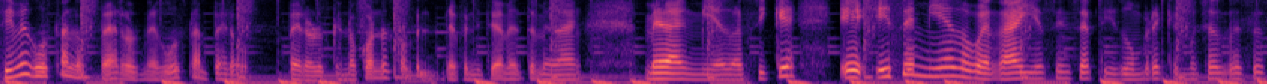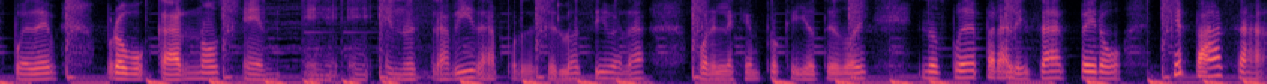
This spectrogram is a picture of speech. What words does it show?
sí me gustan los perros, me gustan, pero pero los que no conozco definitivamente me dan, me dan miedo. Así que eh, ese miedo, ¿verdad? Y esa incertidumbre que muchas veces puede provocarnos en, en, nuestra vida, por decirlo así, ¿verdad? Por el ejemplo que yo te doy, nos puede paralizar. Pero, ¿qué pasa?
